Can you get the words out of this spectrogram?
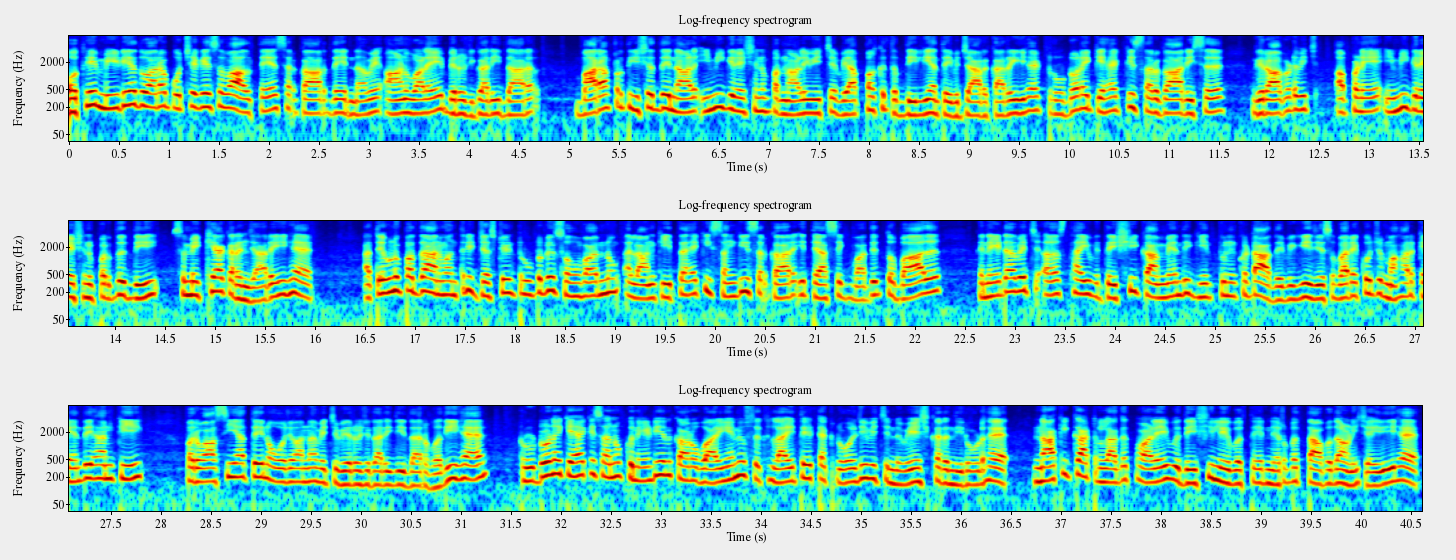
ਉੱਥੇ ਮੀਡੀਆ ਦੁਆਰਾ ਪੁੱਛੇ ਗਏ ਸਵਾਲ ਤੇ ਸਰਕਾਰ ਦੇ ਨਵੇਂ ਆਉਣ ਵਾਲੇ ਬੇਰੁਜ਼ਗਾਰੀ ਦਰ 12% ਦੇ ਨਾਲ ਇਮੀਗ੍ਰੇਸ਼ਨ ਪ੍ਰਣਾਲੀ ਵਿੱਚ ਵਿਆਪਕ ਤਬਦੀਲੀਆਂ ਤੇ ਵਿਚਾਰ ਕਰ ਰਹੀ ਹੈ। ਟਰੂਡੋ ਨੇ ਕਿਹਾ ਕਿ ਸਰਕਾਰ ਇਸ ਗਿਰਾਵਟ ਵਿੱਚ ਆਪਣੇ ਇਮੀਗ੍ਰੇਸ਼ਨ ਪੱਧਰ ਦੀ ਸਮੀਖਿਆ ਕਰਨ ਜਾ ਰਹੀ ਹੈ ਅਤੇ ਹੁਣ ਪ੍ਰਧਾਨ ਮੰਤਰੀ ਜਸਟਿਨ ਟਰੂਡੋ ਨੇ ਸੋਮਵਾਰ ਨੂੰ ਐਲਾਨ ਕੀਤਾ ਹੈ ਕਿ ਸੰਘੀ ਸਰਕਾਰ ਇਤਿਹਾਸਿਕ ਵਾਅਦੇ ਤੋਂ ਬਾਅਦ ਕੈਨੇਡਾ ਵਿੱਚ ਅਸਥਾਈ ਵਿਦੇਸ਼ੀ ਕਾਮਿਆਂ ਦੀ ਗਿਣਤੀ ਨੂੰ ਘਟਾ ਦੇਵੇਗੀ, ਜਿਸ ਬਾਰੇ ਕੁਝ ਮਾਹਰ ਕਹਿੰਦੇ ਹਨ ਕਿ ਪ੍ਰਵਾਸੀਆਂ ਤੇ ਨੌਜਵਾਨਾਂ ਵਿੱਚ ਬੇਰੁਜ਼ਗਾਰੀ ਦੀ ਦਰ ਵਧੀ ਹੈ। ਟਰੂਡੋ ਨੇ ਕਿਹਾ ਕਿ ਸਾਨੂੰ ਕੈਨੇਡੀਅਨ ਕਾਰੋਬਾਰੀਆਂ ਨੂੰ ਸਿਖਲਾਈ ਤੇ ਟੈਕਨੋਲੋਜੀ ਵਿੱਚ ਨਿਵੇਸ਼ ਕਰਨ ਦੀ ਲੋੜ ਹੈ, ਨਾ ਕਿ ਘੱਟ ਲਾਗਤ ਵਾਲੇ ਵਿਦੇਸ਼ੀ ਲੇਬਰ ਤੇ ਨਿਰਭਰਤਾ ਵਧਾਉਣੀ ਚਾਹੀਦੀ ਹੈ।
